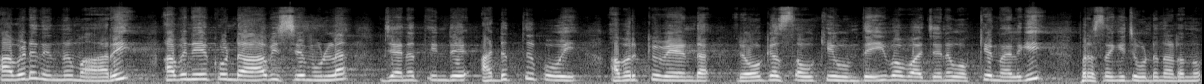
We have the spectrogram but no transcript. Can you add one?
അവിടെ നിന്ന് മാറി അവനെ കൊണ്ട് ആവശ്യമുള്ള ജനത്തിന്റെ അടുത്ത് പോയി അവർക്ക് വേണ്ട രോഗസൗഖ്യവും ദൈവവചനവും ഒക്കെ നൽകി പ്രസംഗിച്ചുകൊണ്ട് നടന്നു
